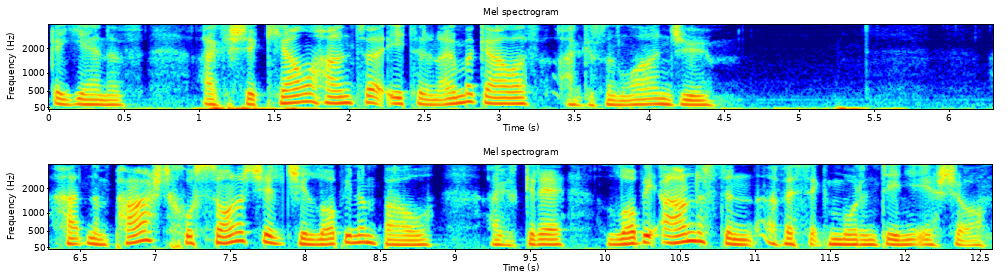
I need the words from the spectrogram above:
go dhéanamh agus sé ceall hananta étar an aumegalah agus an láinú. Hat an páist chosánnatil dí lobbyn an bail agus go ré lobby arnastan a fesig mor mór an daine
